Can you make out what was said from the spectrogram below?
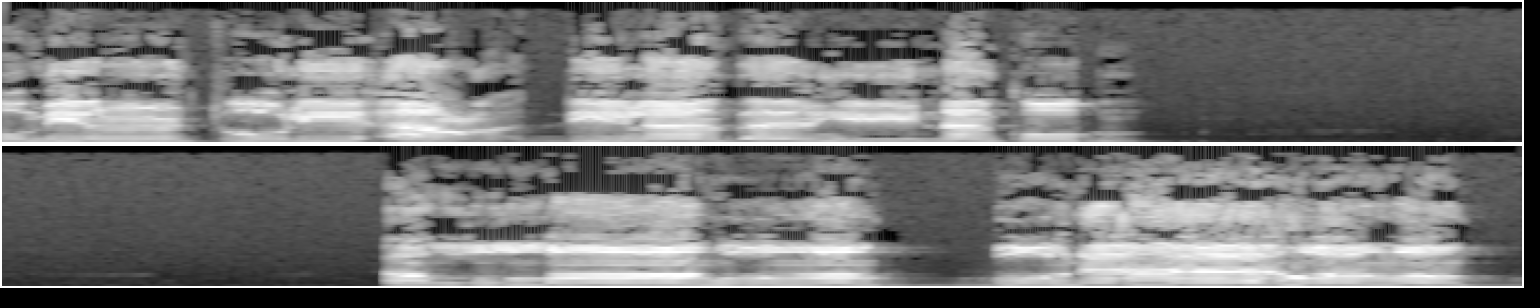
وامرت لأعدل بينكم. الله ربنا وربكم.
